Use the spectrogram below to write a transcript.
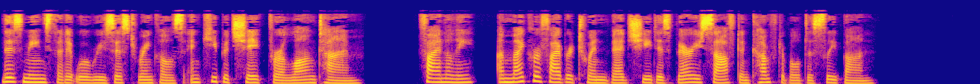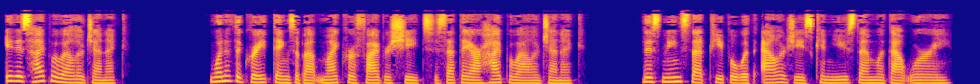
This means that it will resist wrinkles and keep its shape for a long time. Finally, a microfiber twin bed sheet is very soft and comfortable to sleep on. It is hypoallergenic. One of the great things about microfiber sheets is that they are hypoallergenic. This means that people with allergies can use them without worry.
